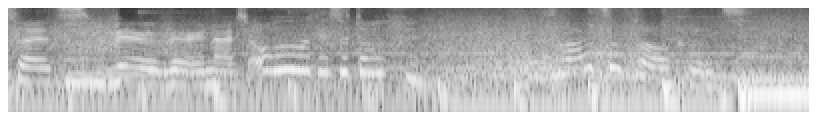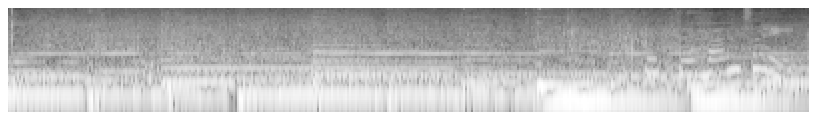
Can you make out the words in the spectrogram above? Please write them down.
So it's very, very nice. Oh, there's a dolphin. There's lots of dolphins. Look, they're hunting.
